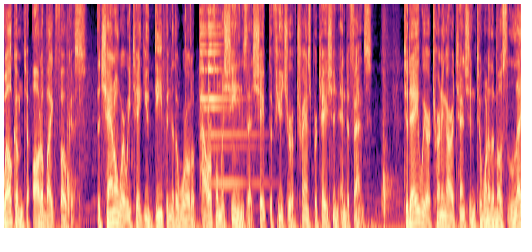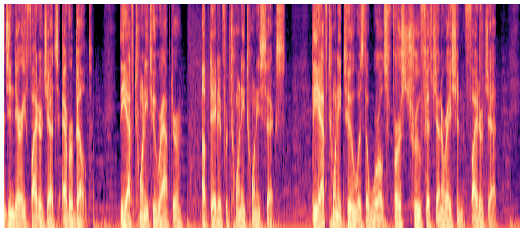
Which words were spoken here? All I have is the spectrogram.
Welcome to Autobike Focus, the channel where we take you deep into the world of powerful machines that shape the future of transportation and defense. Today, we are turning our attention to one of the most legendary fighter jets ever built, the F-22 Raptor, updated for 2026. The F-22 was the world's first true fifth-generation fighter jet,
